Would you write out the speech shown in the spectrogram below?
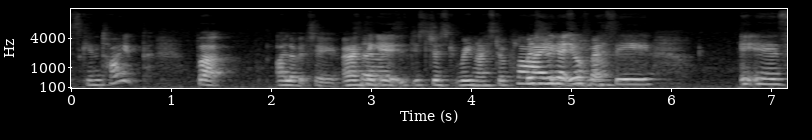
skin type. But I love it too, and I So think nice. it, it's just really nice to apply. Where did you get it's your messy. It is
